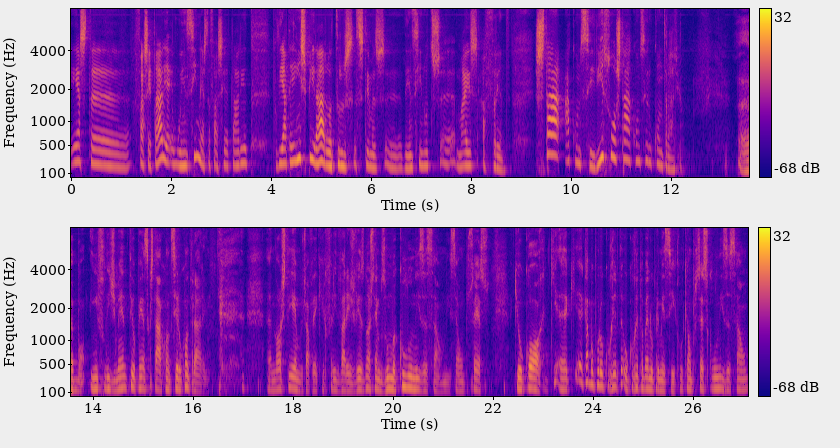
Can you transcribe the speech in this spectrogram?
esta faixa etária, o ensino nesta faixa etária, podia até inspirar outros sistemas de ensino, outros mais à frente. Está a acontecer isso ou está a acontecer o contrário? Uh, bom, infelizmente eu penso que está a acontecer o contrário. Nós temos, já foi aqui referido várias vezes, nós temos uma colonização. Isso é um processo que ocorre, que, uh, que acaba por ocorrer, ocorrer também no primeiro ciclo, que é um processo de colonização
